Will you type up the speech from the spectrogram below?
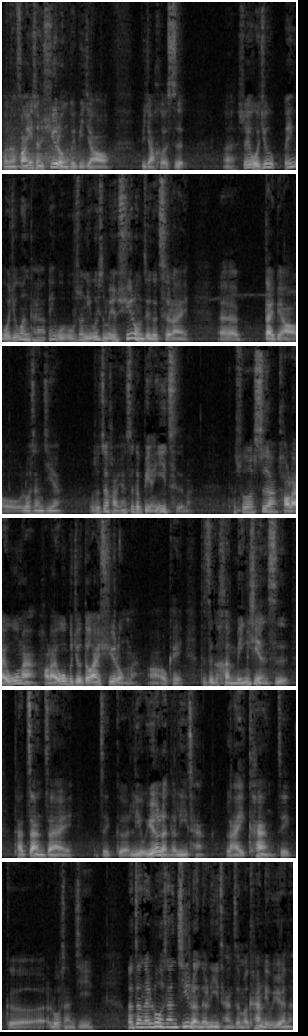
可能翻译成虚荣会比较比较合适。”啊，所以我就哎，我就问他，哎，我我说你为什么用虚荣这个词来，呃，代表洛杉矶啊？我说这好像是个贬义词嘛。他说是啊，好莱坞嘛，好莱坞不就都爱虚荣嘛？啊，OK，的这个很明显是他站在这个纽约人的立场来看这个洛杉矶。那站在洛杉矶人的立场怎么看纽约呢？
